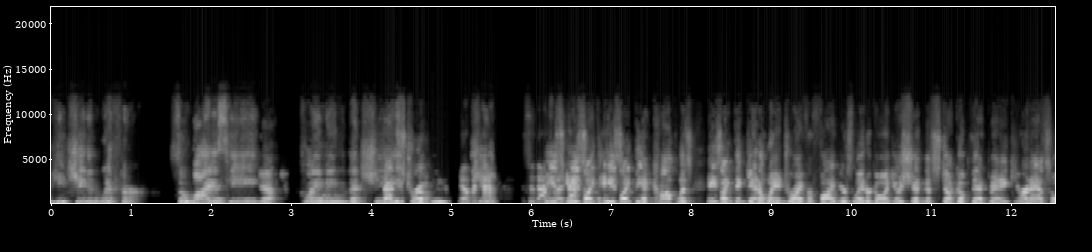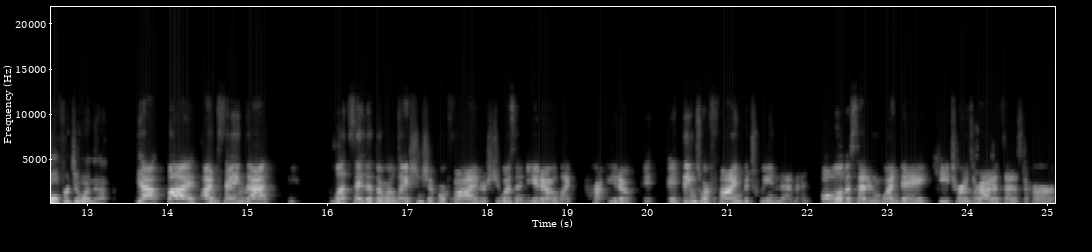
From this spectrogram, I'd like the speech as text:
he cheated with her. So why is he Yeah, claiming that she? that's true. No, but She- that's so that's He's what, that's he's like he's like the accomplice. He's like the getaway driver five years later, going, "You shouldn't have stuck up that bank. You're an asshole for doing that." Yeah, but I'm saying that let's say that the relationship were fine or she wasn't, you know, like pre- you know, it, it, things were fine between them and all of a sudden one day he turns around and says to her,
